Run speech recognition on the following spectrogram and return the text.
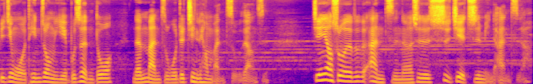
毕竟我听众也不是很多，能满足我就尽量满足这样子。今天要说的这个案子呢，是世界知名的案子啊，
